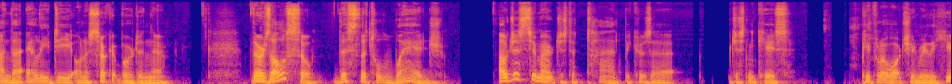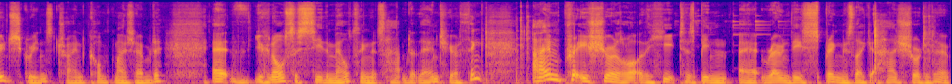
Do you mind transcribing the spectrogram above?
and that LED on a circuit board in there. There's also this little wedge I'll just zoom out just a tad because, uh, just in case people are watching really huge screens, try and compromise everybody. Uh, you can also see the melting that's happened at the end here. I think I'm pretty sure a lot of the heat has been uh, around these springs, like it has shorted out.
